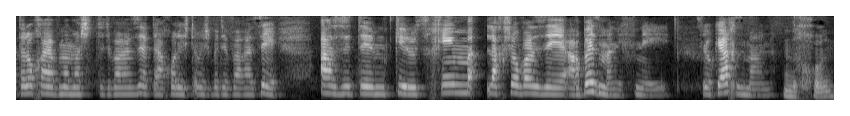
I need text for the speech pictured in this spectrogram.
אתה לא חייב ממש את הדבר הזה, אתה יכול להשתמש בדבר הזה. אז אתם כאילו צריכים לחשוב על זה הרבה זמן לפני, זה לוקח זמן. נכון,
